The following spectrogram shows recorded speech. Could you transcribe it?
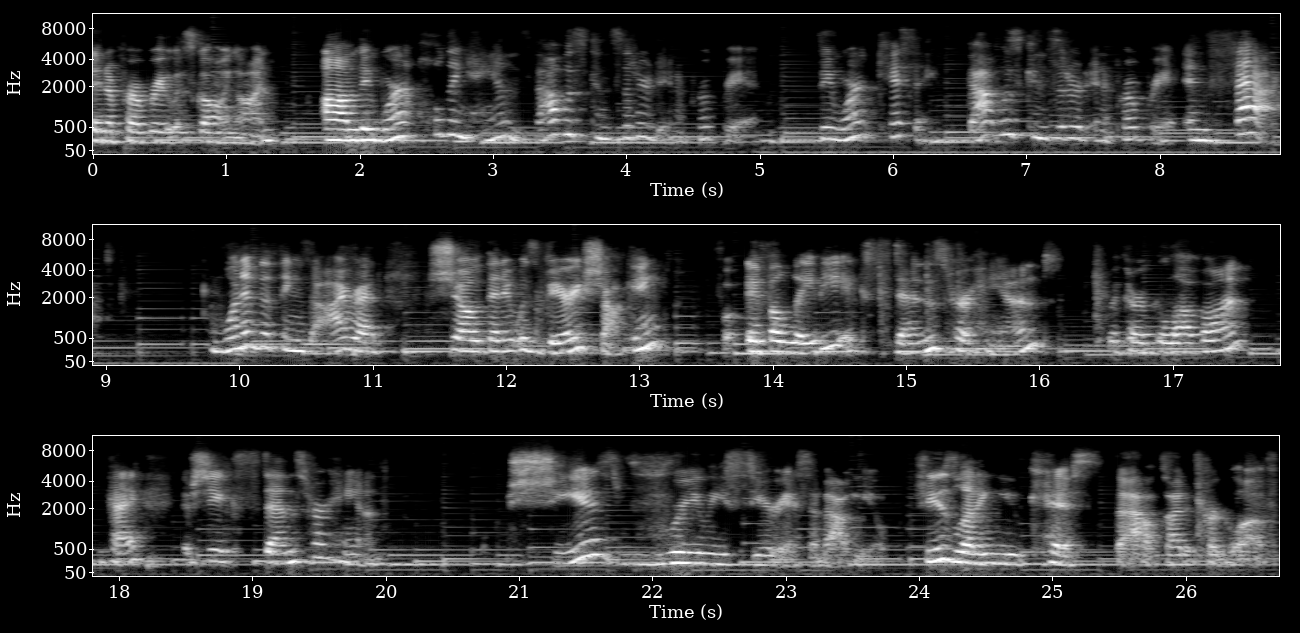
inappropriate was going on. Um, they weren't holding hands. That was considered inappropriate. They weren't kissing. That was considered inappropriate. In fact, one of the things that I read showed that it was very shocking if a lady extends her hand with her glove on, okay, if she extends her hand, she is really serious about you. She is letting you kiss the outside of her glove.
